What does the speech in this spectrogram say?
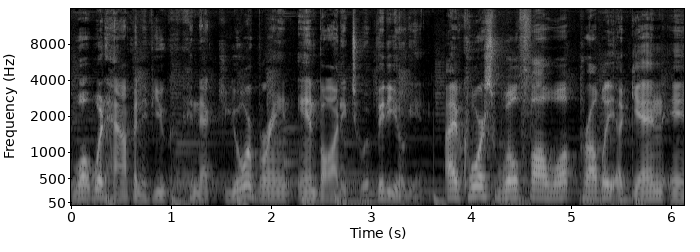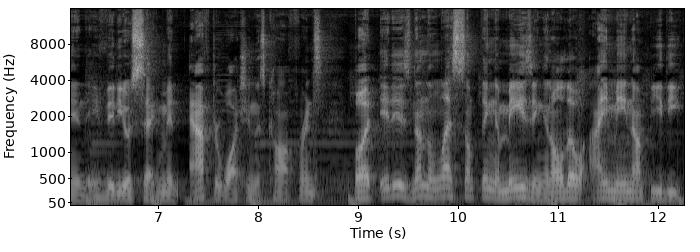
what would happen if you could connect your brain and body to a video game. I, of course, will follow up probably again in a video segment after watching this conference, but it is nonetheless something amazing. And although I may not be the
